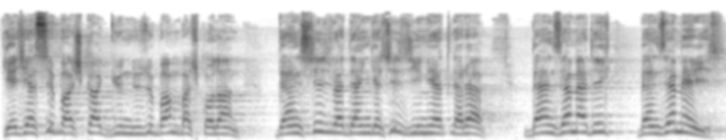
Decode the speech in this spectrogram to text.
Gecesi başka, gündüzü bambaşka olan densiz ve dengesiz zihniyetlere benzemedik, benzemeyiz.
